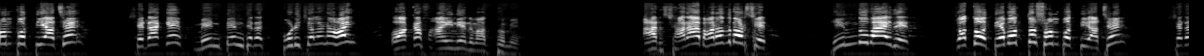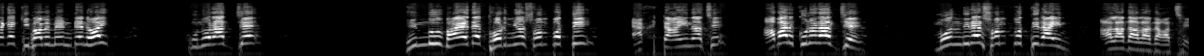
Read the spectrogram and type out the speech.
সম্পত্তি আছে, সেটাকে মেনটেন যেটা পরিচালনা হয়, ওয়াকাফ আইনের মাধ্যমে। আর সারা ভারতবর্ষের হিন্দু ভাইদের যত দেবত্ব সম্পত্তি আছে, সেটাকে কীভাবে মেনটেন হয়? কোন রাজ্যে হিন্দু ভাইদের ধর্মীয় সম্পত্তি, একটা আইন আছে, আবার কোন রাজ্যে মন্দিরের সম্পত্তির আইন আলাদা আলাদা আছে।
